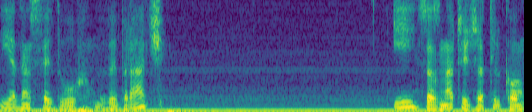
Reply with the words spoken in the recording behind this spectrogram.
jeden z tych dwóch wybrać i zaznaczyć, że tylko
